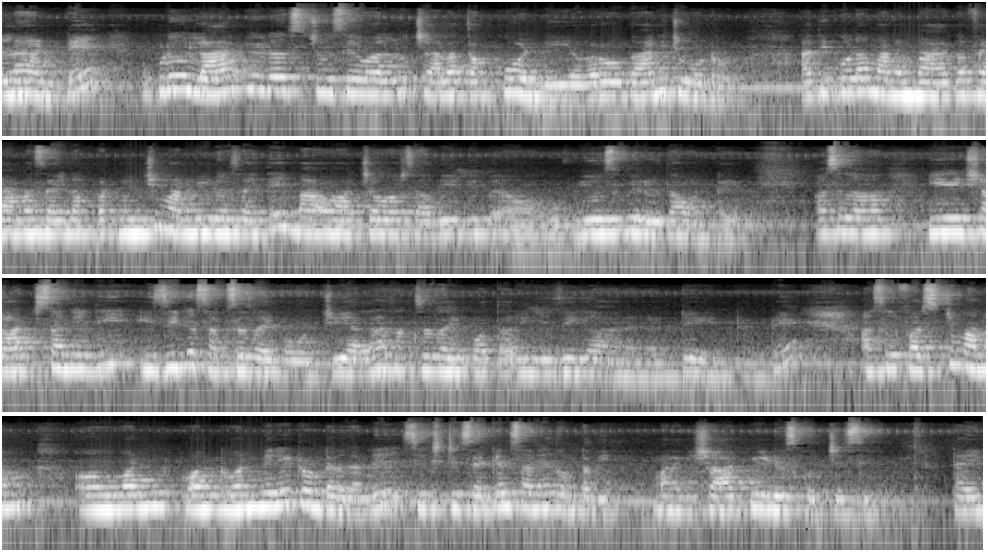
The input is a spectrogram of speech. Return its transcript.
ఎలా అంటే ఇప్పుడు లాంగ్ వీడియోస్ చూసే వాళ్ళు చాలా తక్కువ అండి ఎవరో కానీ చూడరు. అది కూడా మనం బాగా ఫేమస్ అయినప్పటి నుంచి మన వీడియోస్ అయితే బాగా వాచ్ అవర్స్ అవి ఇవి వ్యూస్ పెరుగుతూ ఉంటాయి. అసలు ఈ షార్ట్స్ అనేది ఈజీగా సక్సెస్ అయిపోవచ్చు. ఎలా సక్సెస్ అయిపోతారు ఈజీగా అని అంటే ఏంటంటే అసలు ఫస్ట్ మనం వన్ వన్ వన్ మినిట్ ఉంటుంది కదండి సిక్స్టీ సెకండ్స్ అనేది ఉంటుంది మనకి షార్ట్ వీడియోస్కి వచ్చేసి టైం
